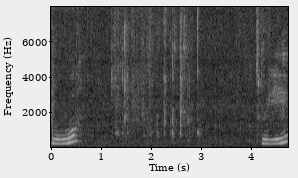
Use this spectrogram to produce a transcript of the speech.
two, three,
